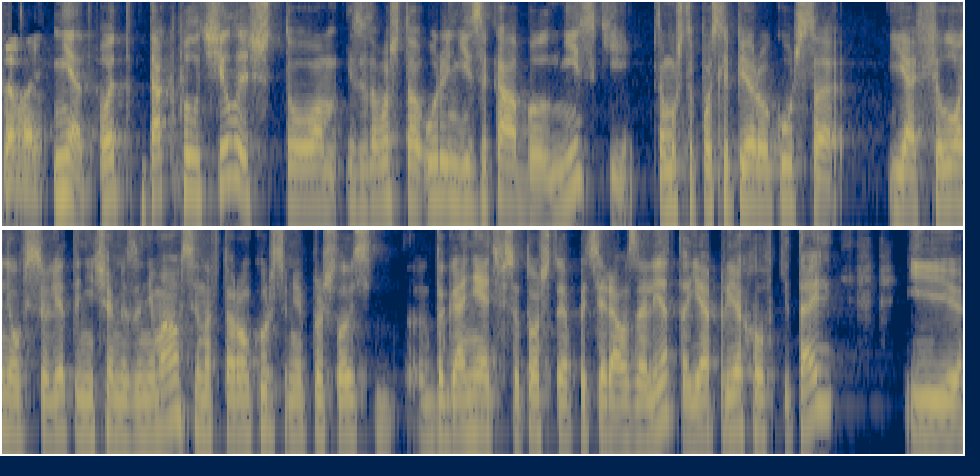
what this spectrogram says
Давай. Нет, вот так получилось, что из-за того, что уровень языка был низкий, потому что после первого курса я филонил все лето, ничем не занимался. На втором курсе мне пришлось догонять все то, что я потерял за лето. Я приехал в Китай, и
